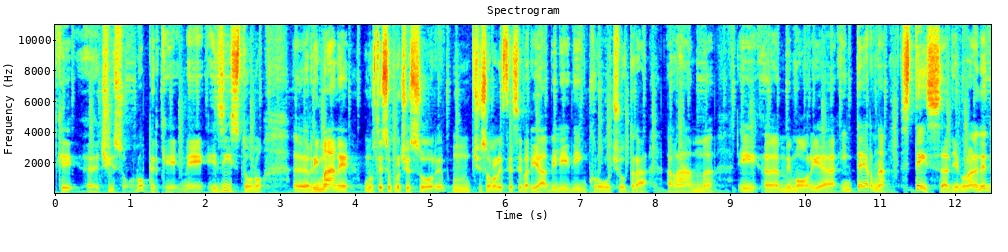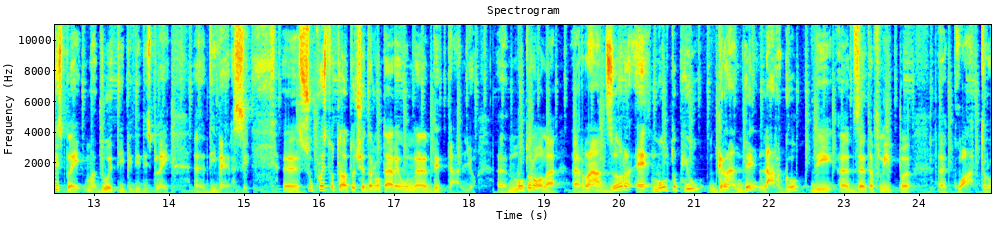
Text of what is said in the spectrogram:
che eh, ci sono, perché ne esistono, eh, rimane uno stesso processore, mh, mm, ci sono le stesse variabili di incrocio tra RAM e eh, memoria interna, stessa diagonale del display, ma due tipi di display eh, diversi. Eh, su questo tra l'altro c'è da notare un dettaglio. Eh, Motorola Razor è molto più grande, largo di eh, Z Flip 4,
